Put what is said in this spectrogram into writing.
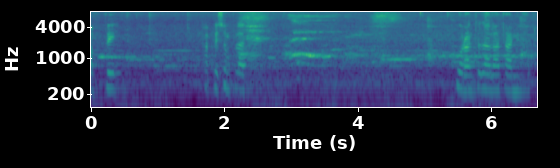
आप्पे. आप्पे संपलात. पोरांचं झालं आता आम्ही खातो.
